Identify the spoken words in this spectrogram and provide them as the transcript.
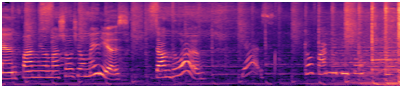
and find me on my social medias down below. Yes, go find me people.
